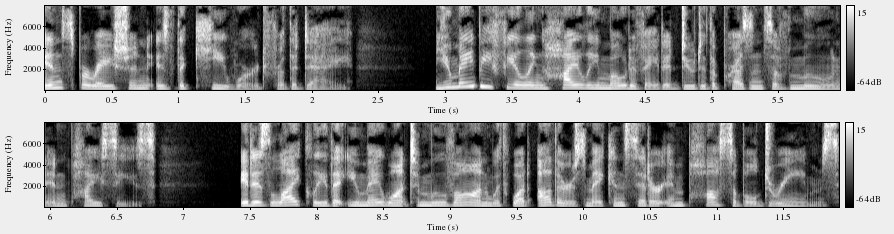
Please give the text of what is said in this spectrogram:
inspiration is the key word for the day. You may be feeling highly motivated due to the presence of Moon in Pisces. It is likely that you may want to move on with what others may consider impossible dreams.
